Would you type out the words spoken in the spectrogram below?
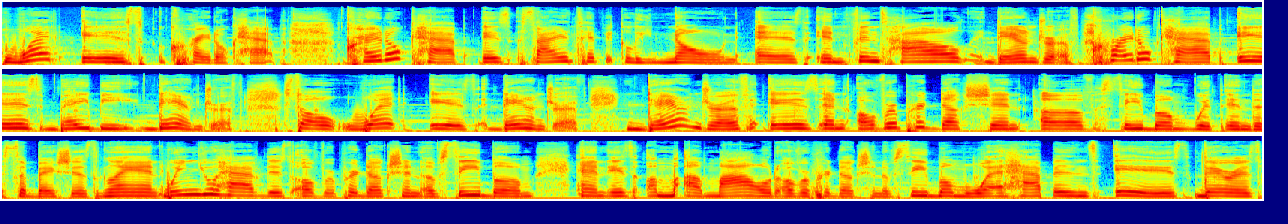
What is cradle cap? Cradle cap is scientifically known as infantile dandruff. Cradle cap is baby dandruff. So, what is dandruff? Dandruff is an overproduction of sebum within the sebaceous gland. When you have this overproduction of sebum and it's a, mild overproduction of sebum, what happens is there is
